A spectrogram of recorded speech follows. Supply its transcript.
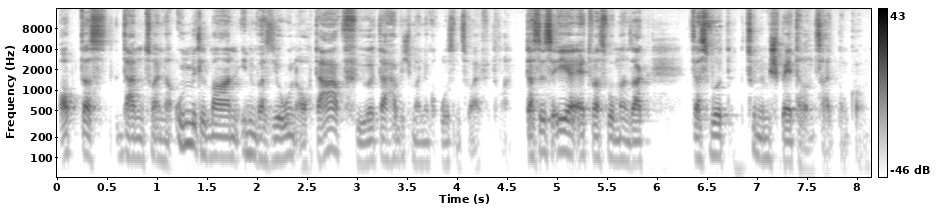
Ob das dann zu einer unmittelbaren Invasion auch da führt, da habe ich meine großen Zweifel dran. Das ist eher etwas, wo man sagt, das wird zu einem späteren Zeitpunkt kommen.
